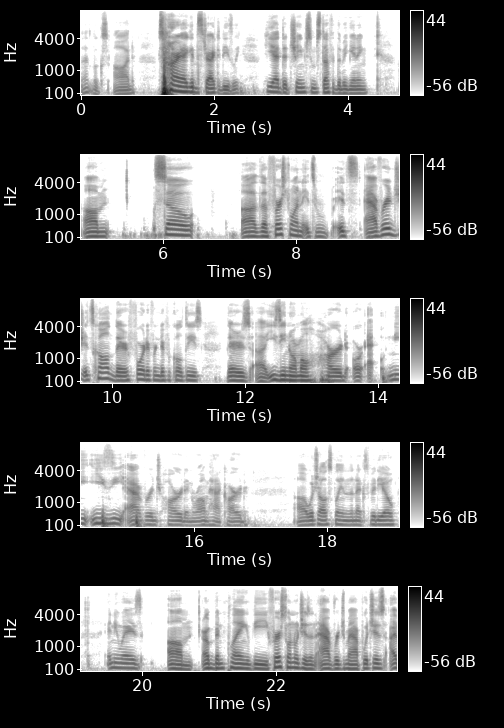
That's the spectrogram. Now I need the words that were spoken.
That looks odd. Sorry, I get distracted easily. He had to change some stuff at the beginning. Um, so uh, the first one, it's it's average. It's called. There are four different difficulties. There's uh, easy, normal, hard, or easy, average, hard, and ROM hack hard, uh, which I'll explain in the next video. Anyways, um, I've been playing the first one, which is an average map, which is I,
